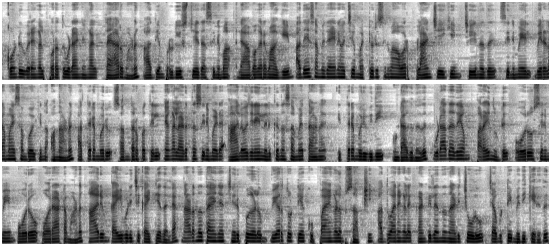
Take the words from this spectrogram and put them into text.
അക്കൗണ്ട് വിവരങ്ങൾ പുറത്തുവിടാൻ ഞങ്ങൾ തയ്യാറുമാണ്. ആദ്യം പ്രൊഡ്യൂസ് ചെയ്ത സിനിമ ലാഭകരമാകുകയും അതേ സംവിധായകനെ വെച്ച് മറ്റൊരു സിനിമ അവർ പ്ലാൻ ചെയ്യുകയും ചെയ്യുന്നത് സിനിമയിൽ വിരളമായി സംഭവിക്കുന്ന. ഒന്നാണ്. അത്തരമൊരു സന്ദർഭത്തിൽ ഞങ്ങൾ അടുത്ത സിനിമയുടെ ആലോചനയിൽ നിൽക്കുന്ന സമയത്താണ് ഇത്തരം ഒരു വിധി ഉണ്ടാകുന്നത്. കൂടാതെ അദ്ദേഹം പറയുന്നുണ്ട് ഓരോ സിനിമയും ഓരോ പോരാട്ടമാണ്. ആരും കൈപിടിച്ച് കയറ്റിയതല്ല. നടന്നു തയഞ്ഞ ചെരുപ്പുകളും വിയർത്തൊട്ടിയ കുപ്പായങ്ങളും സാക്ഷി. അധ്വാനങ്ങളെ കണ്ടില്ലെന്ന് നടിച്ചോളൂ ചവിട്ടി മെതിക്കരുത്.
